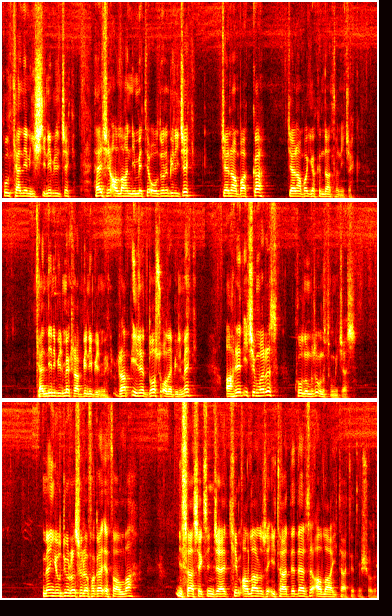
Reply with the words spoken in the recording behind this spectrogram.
Kul kendini hiçliğini bilecek. Her şeyin Allah'ın nimeti olduğunu bilecek. Cenab-ı Hakk'a Cenab-ı Hak yakından tanıyacak. Kendini bilmek, Rabbini bilmek. Rabb ile dost olabilmek. Ahiret için varız, kulluğumuzu unutmayacağız. Men yudur Rasûle fakat et Allah. Nisa 80. ayet kim Allah Resulüne itaat ederse Allah'a itaat etmiş olur.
